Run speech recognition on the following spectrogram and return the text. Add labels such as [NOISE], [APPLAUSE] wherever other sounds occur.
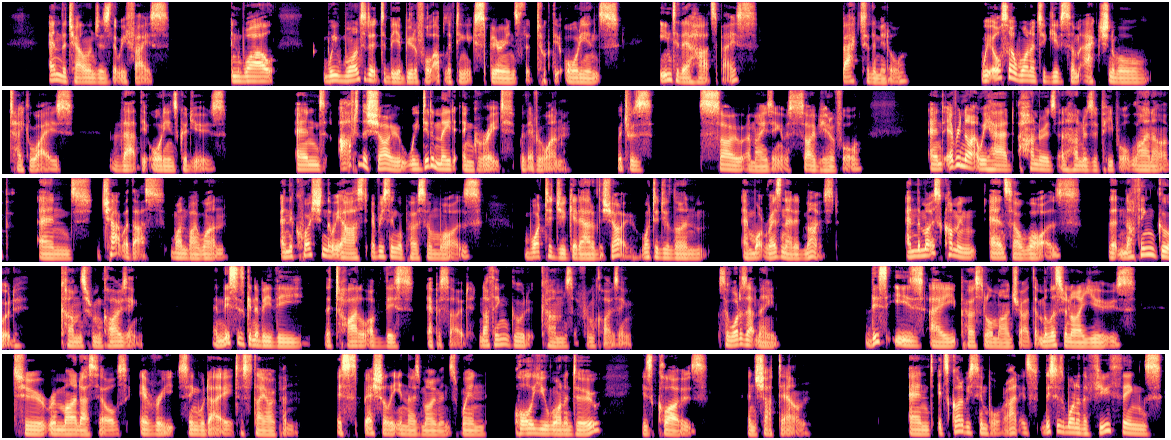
and the challenges that we face. And while we wanted it to be a beautiful, uplifting experience that took the audience into their heart space, back to the middle, we also wanted to give some actionable takeaways that the audience could use. And after the show, we did a meet and greet with everyone, which was so amazing. It was so beautiful. And every night we had hundreds and hundreds of people line up and chat with us one by one. And the question that we asked every single person was, What did you get out of the show? What did you learn and what resonated most? And the most common answer was that nothing good comes from closing. And this is going to be the, the title of this episode Nothing Good Comes from Closing. So, what does that mean? This is a personal mantra that Melissa and I use to remind ourselves every single day to stay open, especially in those moments when all you want to do is close and shut down. And it's got to be simple, right? It's, this is one of the few things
